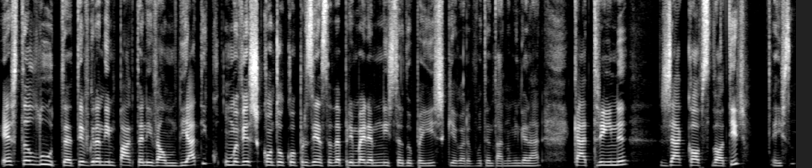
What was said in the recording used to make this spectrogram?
Esta luta teve grande impacto a nível mediático, uma vez que contou com a presença da primeira-ministra do país, que agora vou tentar não me enganar, Katrin Jakobsdottir. É isto?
